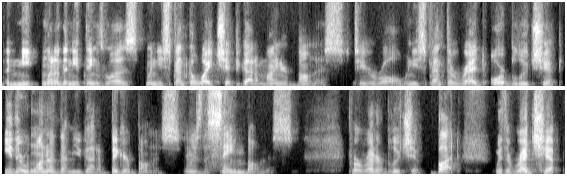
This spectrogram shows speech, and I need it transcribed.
the neat one of the neat things was when you spent the white chip, you got a minor bonus to your roll. When you spent the red or blue chip, either one of them, you got a bigger bonus. It was the same bonus for a red or blue chip, but with a red chip,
